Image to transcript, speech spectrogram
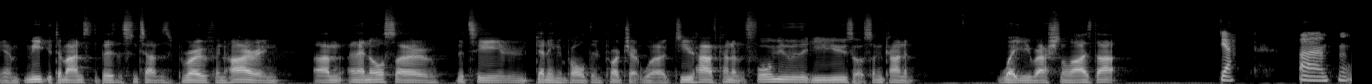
you know, meet the demands of the business in terms of growth and hiring, um, and then also the team getting involved in project work. Do you have kind of a formula that you use or some kind of way you rationalize that? Yeah. Um, hmm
